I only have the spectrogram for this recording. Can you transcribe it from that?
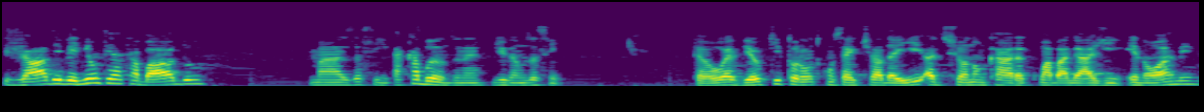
já deveriam ter acabado, mas assim, tá acabando, né? Digamos assim. Então é ver o que Toronto consegue tirar daí. Adiciona um cara com uma bagagem enorme,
